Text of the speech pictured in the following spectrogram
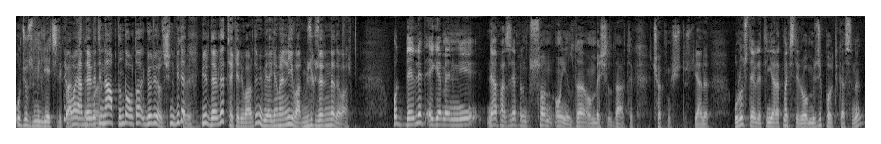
ucuz milliyetçilik var. Ama yani devletin ne yaptığını da orada görüyoruz. Şimdi bir de Tabii. bir devlet tekeli var değil mi? Bir egemenliği var. Müzik üzerinde de var. O devlet egemenliği ne yaparsa yapın son 10 yılda 15 yılda artık çökmüştür. Yani ulus devletin yaratmak istediği o müzik politikasının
